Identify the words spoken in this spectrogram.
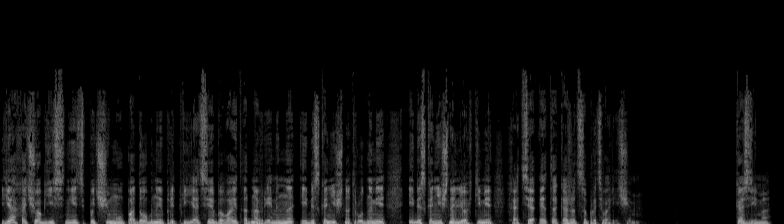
я хочу объяснить, почему подобные предприятия бывают одновременно и бесконечно трудными, и бесконечно легкими, хотя это кажется противоречием. Казима.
